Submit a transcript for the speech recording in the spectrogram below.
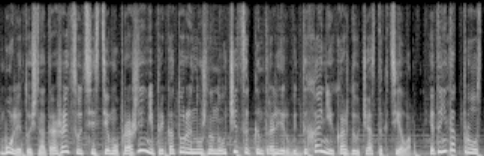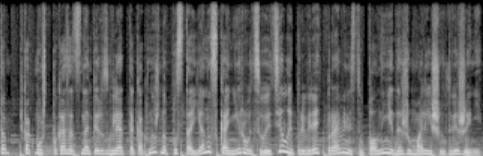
более точно отражает суть системы упражнений, при которой нужно научиться контролировать дыхание и каждый участок тела. Это не так просто, как может показаться на первый взгляд, так как нужно постоянно сканировать свое тело и проверять правильность выполнения даже малейших движений.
